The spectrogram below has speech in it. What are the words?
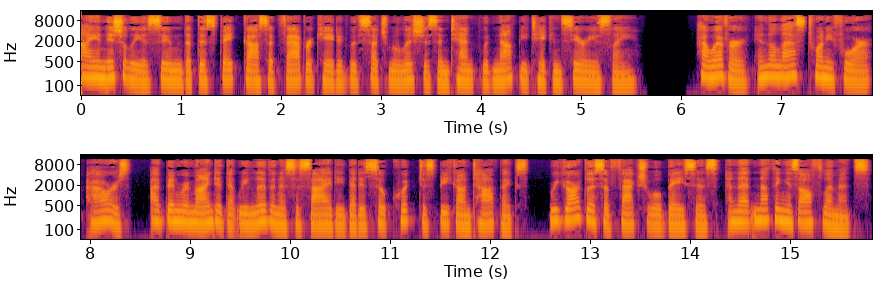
I initially assumed that this fake gossip fabricated with such malicious intent would not be taken seriously. However, in the last 24 hours, I've been reminded that we live in a society that is so quick to speak on topics, regardless of factual basis, and that nothing is off limits.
